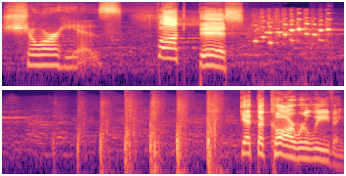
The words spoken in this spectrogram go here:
Sure he is. Fuck this. Get the car, we're leaving.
